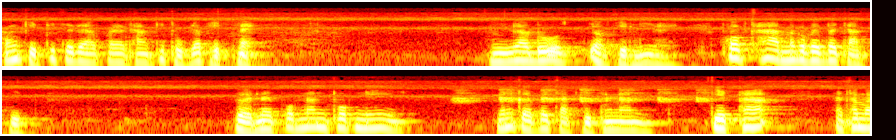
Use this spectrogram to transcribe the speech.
ของจิตที่แสดงไปในทางที่ถูกและผิดเนี่ยเราดูเอาจิตนี่เลยภพชาติมันก็เป็นไปจากจิต เกิดในภพนั้นภพนี้ มันเกิดไปจากจิตทั้งนั้น จิตพระธรรม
